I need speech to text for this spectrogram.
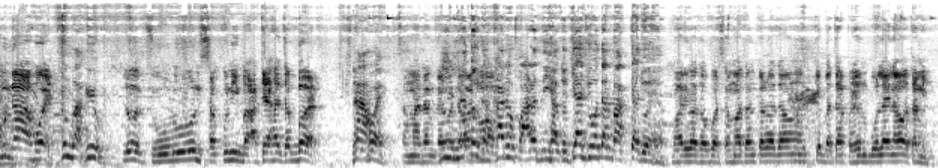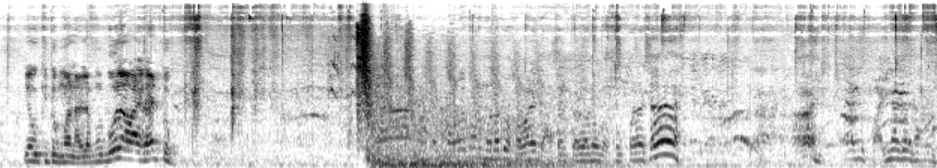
હું ના હોય. શું બાક્યું લો જોડું ને શકુની બાક્યા હા જબ્બર. ના હોય. સમાધાન કરવા ઈને તો જવાનું ડખાનો પાર જ નહીં આવતો જ્યાં જો જ મારી વાત ઉપર સમાધાન કરવા જવાનું કે બધા ભાઈઓને બોલાવીને આવો તમે? એવું કીધું મને એટલે હું બોલાવા હેડ તું. મને તો સવારે દાસન કરવાનું વખું પડે છે. આજુ પાઈ ના જાય સારું.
